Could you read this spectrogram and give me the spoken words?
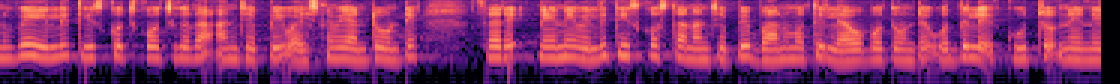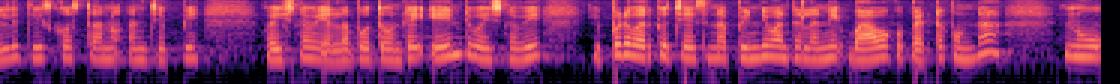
నువ్వే వెళ్ళి తీసుకొచ్చుకోవచ్చు కదా అని చెప్పి వైష్ణవి అంటూ ఉంటే సరే నేనే వెళ్ళి తీసుకొస్తానని చెప్పి భానుమతి లేవబోతూ ఉంటే వద్దులే కూర్చో నేను వెళ్ళి తీసుకొస్తాను అని చెప్పి వైష్ణవి వెళ్ళబోతూ ఉంటే ఏంటి వైష్ణవి ఇప్పటి వరకు చేసిన పిండి వంటలన్నీ బావకు పెట్టకుండా నువ్వు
